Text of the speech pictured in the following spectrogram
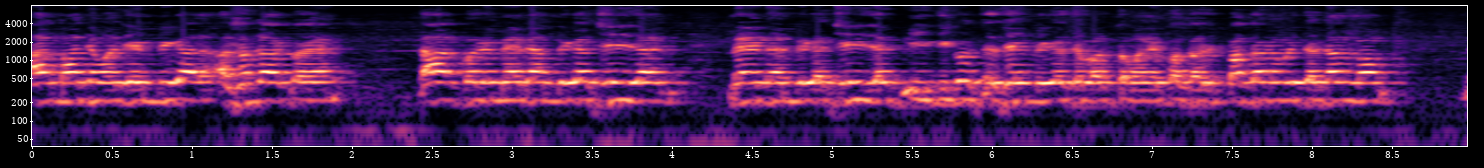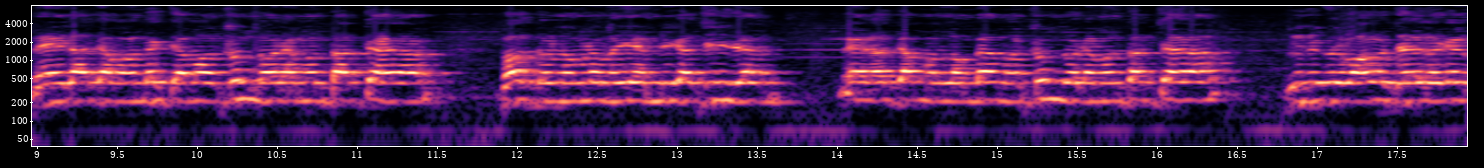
আর মাঝে মাঝে এমপিকা আসা যাওয়া করেন। তারপরে ম্যাডাম বিঘা ছিঁড়ে যান ম্যাডাম বিঘা ছিঁড়ে যান পিএইচডি করতেছে বিঘাতে বর্তমানে পঁচানব্বইতে জন্ম মেয়েরা যেমন দেখতে এমন সুন্দর, এমন তার চেহারা। ভদ্র, নম্র মেয়ে আমেরিকা ছিঁড়ে যান মেয়েরা যেমন লম্বা, এমন সুন্দর, এমন তার চেহারা। যদি কোনো ভালো ছেলে থাকেন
